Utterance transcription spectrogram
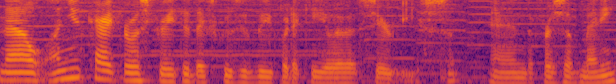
Now, a new character was created exclusively for the KOF series, and the first of many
